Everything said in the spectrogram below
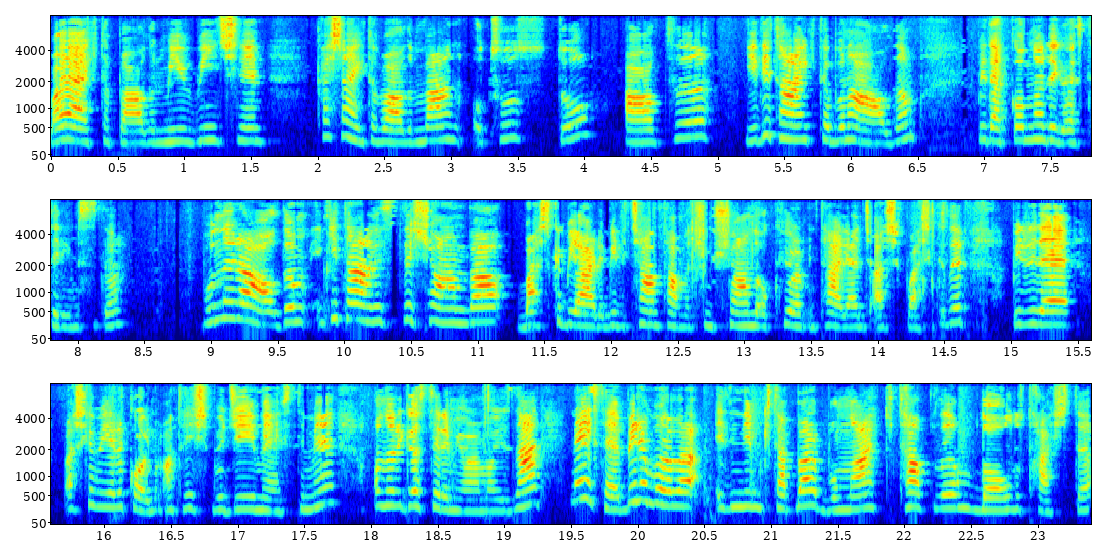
bayağı kitap aldım. Miv Binch'in kaç tane kitap aldım ben? 30'du. 6, 7 tane kitabını aldım. Bir dakika onları da göstereyim size. Bunları aldım. İki tanesi de şu anda başka bir yerde. Biri çantamda çünkü şu anda okuyorum İtalyanca Aşk Başkadır. Biri de başka bir yere koydum. Ateş Böceği Mevsimi. Onları gösteremiyorum o yüzden. Neyse benim buralar edindiğim kitaplar bunlar. Kitaplığım doldu taştı.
